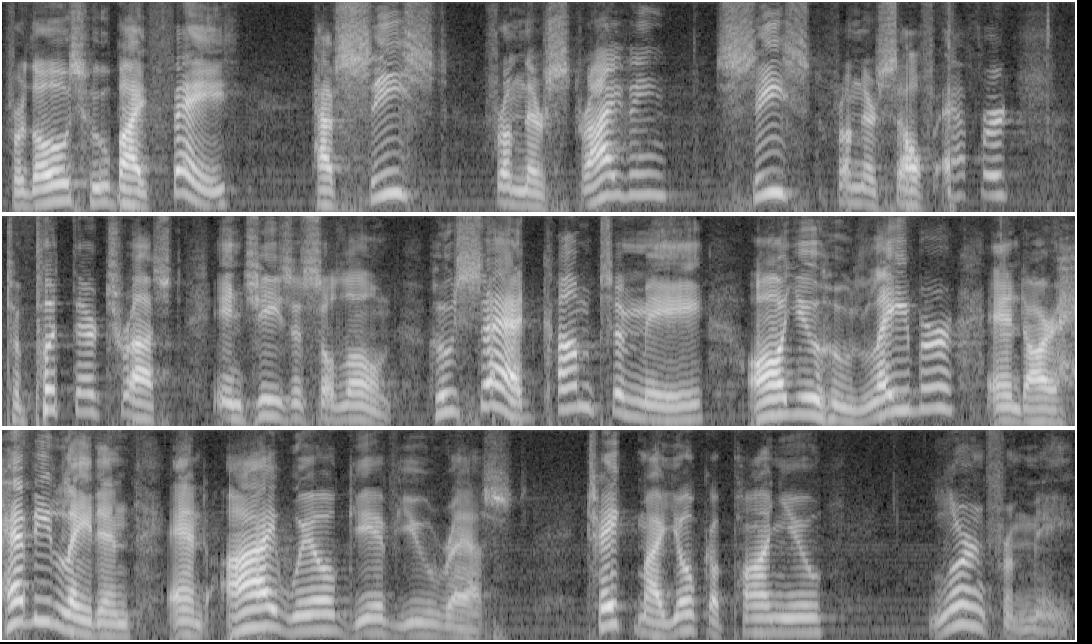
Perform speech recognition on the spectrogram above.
for those who by faith have ceased from their striving, ceased from their self effort to put their trust in Jesus alone, who said, Come to me, all you who labor and are heavy laden, and I will give you rest. Take my yoke upon you Learn from me,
